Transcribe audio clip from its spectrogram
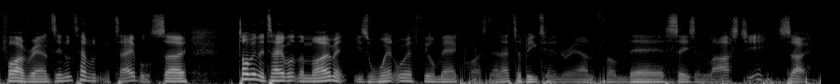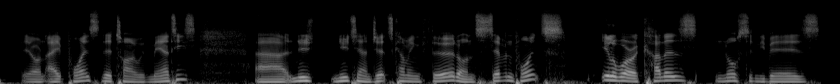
five rounds in. Let's have a look at the table. So, topping the table at the moment is Wentworthville Magpies. Now, that's a big turnaround from their season last year. So, they're on eight points. They're tying with Mounties. Uh, New Newtown Jets coming third on seven points. Illawarra Cutters, North Sydney Bears,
